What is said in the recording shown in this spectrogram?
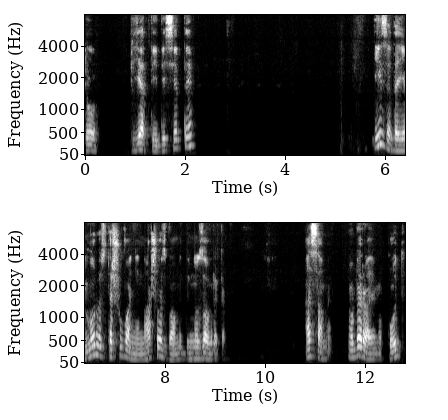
до 50 і задаємо розташування нашого з вами динозаврика. А саме, обираємо код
